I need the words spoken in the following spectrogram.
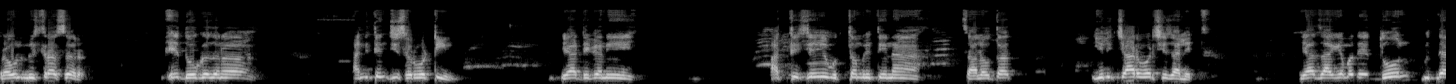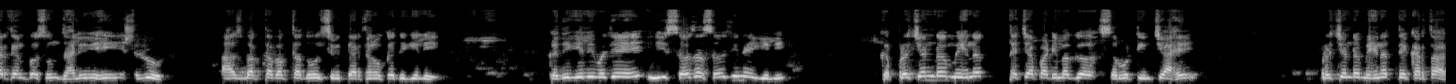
राहुल मिश्रा सर हे दोघ जण आणि त्यांची सर्व टीम या ठिकाणी अतिशय उत्तम रीतीनं चालवतात. गेली चार वर्षे झालेत. या जागेमध्ये दोन विद्यार्थ्यांपासून झालेली ही इन्स्टिट्यूट आज बघता बघता दोनशे विद्यार्थ्यांवर कधी गेली? कधी गेली म्हणजे ही सहजासहजी नाही गेली. क प्रचंड मेहनत त्याच्या पाठीमाग सर्व टीमची आहे. प्रचंड मेहनत ते करतात.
